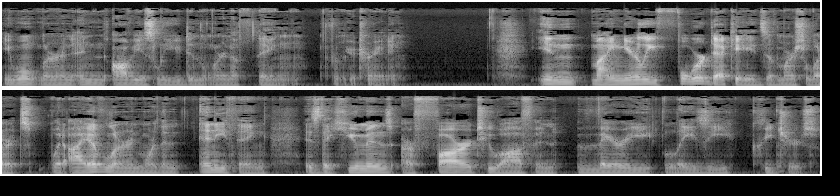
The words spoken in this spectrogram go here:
You won't learn. And obviously, you didn't learn a thing from your training. In my nearly four decades of martial arts, what I have learned more than anything is that humans are far too often very lazy creatures.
